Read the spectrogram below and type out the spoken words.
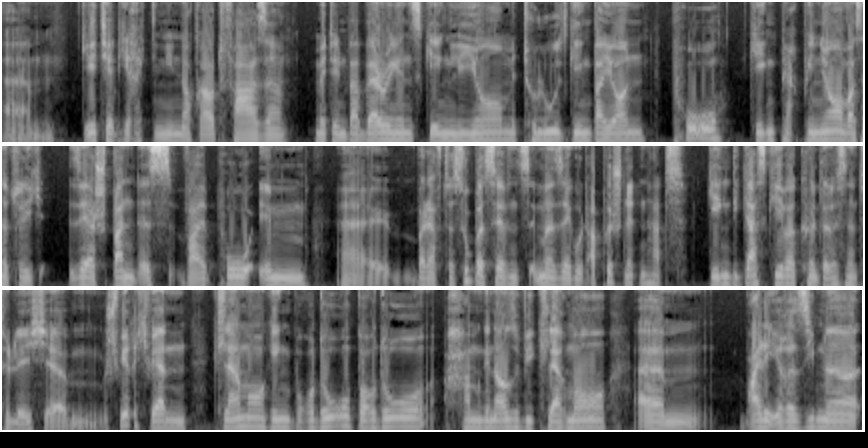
ähm, geht ja direkt in die Knockout-Phase mit den Barbarians gegen Lyon, mit Toulouse gegen Bayonne, Po gegen Perpignan, was natürlich sehr spannend ist, weil Po im äh, bei der Super Sevens immer sehr gut abgeschnitten hat. Gegen die Gastgeber könnte das natürlich ähm, schwierig werden. Clermont gegen Bordeaux. Bordeaux haben genauso wie Clermont ähm, beide ihre Siebener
